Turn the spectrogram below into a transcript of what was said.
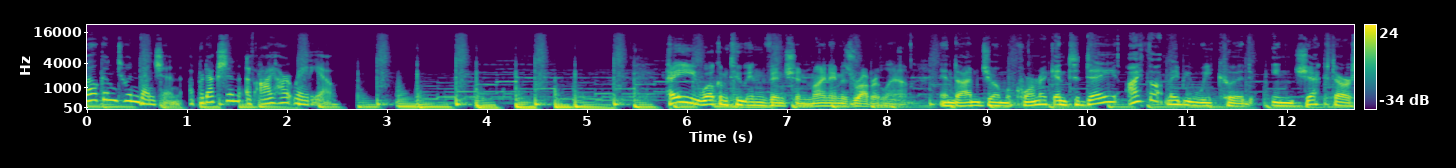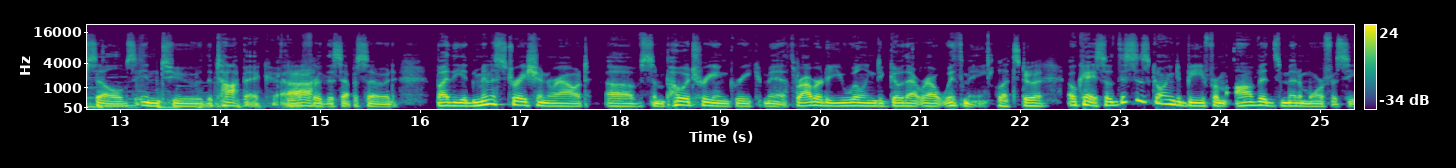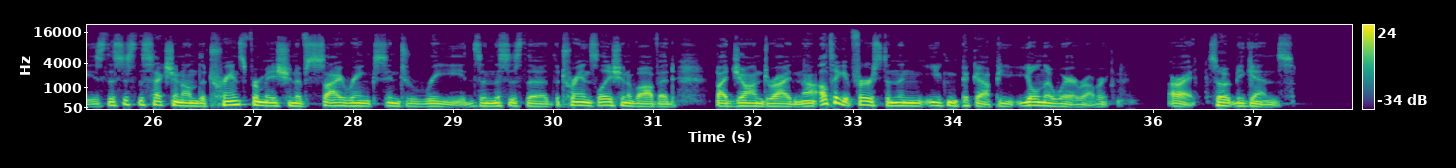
Welcome to Invention, a production of iHeartRadio. Hey, welcome to Invention. My name is Robert Lamb. And I'm Joe McCormick. And today I thought maybe we could inject ourselves into the topic uh, ah. for this episode by the administration route of some poetry and Greek myth. Robert, are you willing to go that route with me? Let's do it. Okay, so this is going to be from Ovid's Metamorphoses. This is the section on the transformation of syrinx into reeds. And this is the, the translation of Ovid by John Dryden. I'll take it first and then you can pick up. You'll know where, Robert. All right, so it begins.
